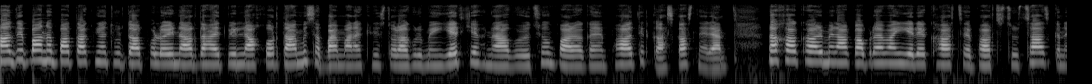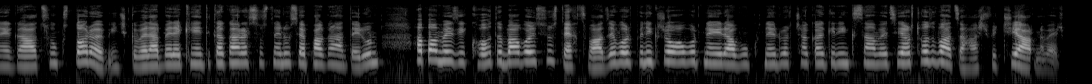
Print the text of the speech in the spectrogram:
Հանդիպանը պատակն է փոլորին արտահայտվել նախորդ ամիսը պայմանագրի ստորագրում են յետք եւ հնարավորություն բարագային փարատիր կասկածները։ Նախագահ Արմենակ Աբրահամյան 3 հարց է բարձրացած կներկայացում ստորով, ինչ կվերաբերե գենետիկական ռեսուրսներու սեփականատերուն, ապա մեզի քող տպավորություն ստեղծված է, որ փնիկ ժողովուրդների իրավունքներու վարչակարգերին 26-րդ հոդվածը հաշվի չի առնվեր։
